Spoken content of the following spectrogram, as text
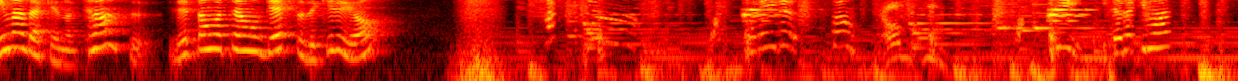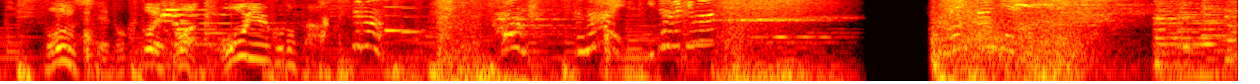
今だけのチャンス。ゆでたまちゃんをゲットできるよ。これいる。ポン。キャンポンチーいただきます。損して得取れとはどういうことさ。質問。ポン。そのはい。いただきます。大三元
